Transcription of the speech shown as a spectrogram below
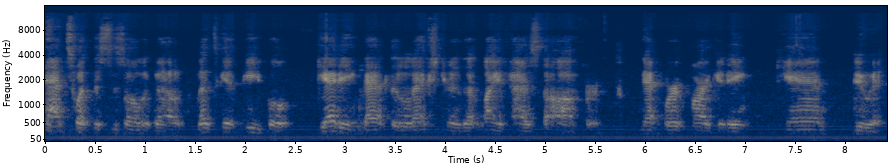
that's what this is all about. Let's get people getting that little extra that life has to offer. Network marketing can do it.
